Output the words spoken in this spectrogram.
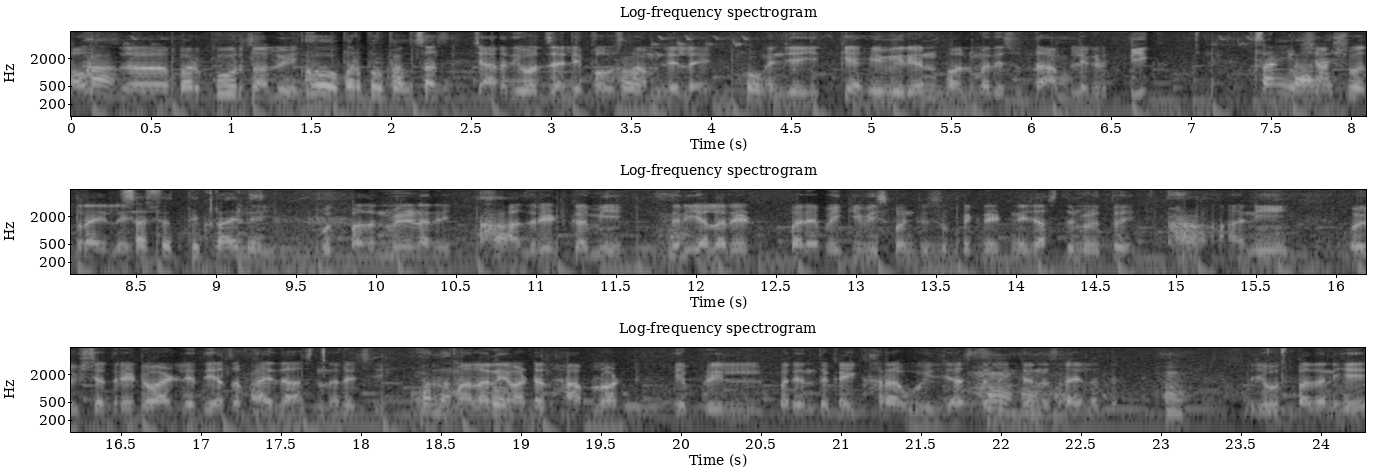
पाऊस हा. भरपूर चालू आहे हो भरपूर पाऊस चार दिवस झाले पाऊस हो. थांबलेला आहे हो. म्हणजे इतक्या हेवी रेनफॉलमध्ये सुद्धा आपल्याकडे पीक. चांगला आलाय. शाश्वत राहिलंय शाश्वत पीक राहिले उत्पादन मिळणार हा. आहे आज रेट कमी आहे तरी याला रेट बऱ्यापैकी वीस पंचवीस रुपये रेटने जास्त मिळतोय हा. आणि भविष्यात रेट वाढले तर याचा फायदा असणारच आहे होणार. पण मला नाही हो. वाटत हा प्लॉट एप्रिल पर्यंत काही खराब होईल जास्त मेंटेनन्स राहिला तर. म्हणजे उत्पादन हे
